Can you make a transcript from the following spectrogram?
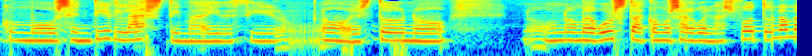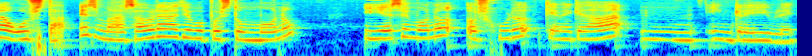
como sentir lástima y decir no, esto no no, no me gusta cómo salgo en las fotos. No me gusta. Es más, ahora llevo puesto un mono y ese mono os juro que me quedaba mm, increíble.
